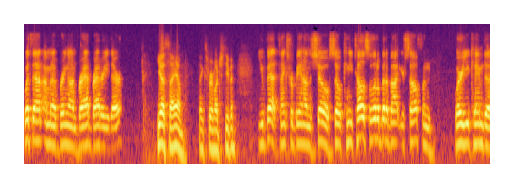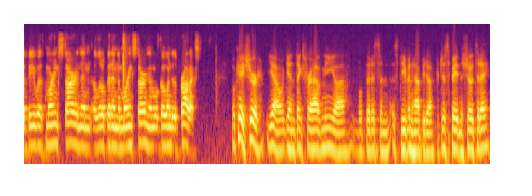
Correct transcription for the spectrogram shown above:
with that, I'm going to bring on Brad. Brad, are you there? Yes, I am. Thanks very much, Stephen. You bet. Thanks for being on the show. So, can you tell us a little bit about yourself and where you came to be with Morningstar, and then a little bit into Morningstar, and then we'll go into the products. Okay, sure. Yeah, again, thanks for having me, uh, both Dennis and Stephen. Happy to participate in the show today.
